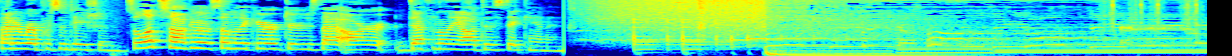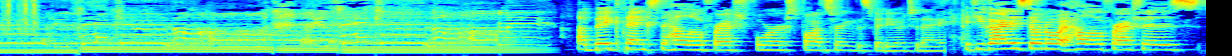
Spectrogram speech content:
better representation. So let's talk about some of the characters that are definitely autistic canon. A big thanks to HelloFresh for sponsoring this video today. If you guys don't know what HelloFresh is,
